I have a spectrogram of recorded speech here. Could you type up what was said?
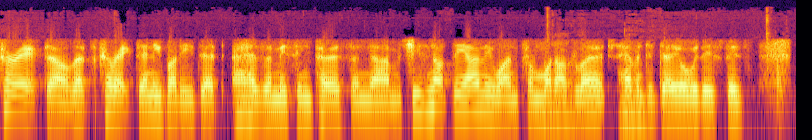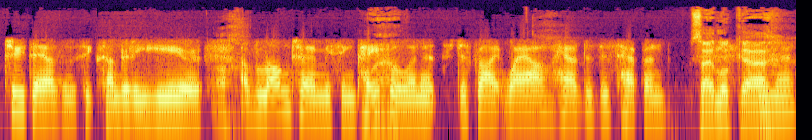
correct. Oh, that's correct. Anybody that has a missing person, um, she's not the only one. From what no, I've learnt, no. having to deal with this, there's two thousand six hundred a year oh. of long-term missing people, wow. and it's just like, wow, how does this happen? So look, uh, you know?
